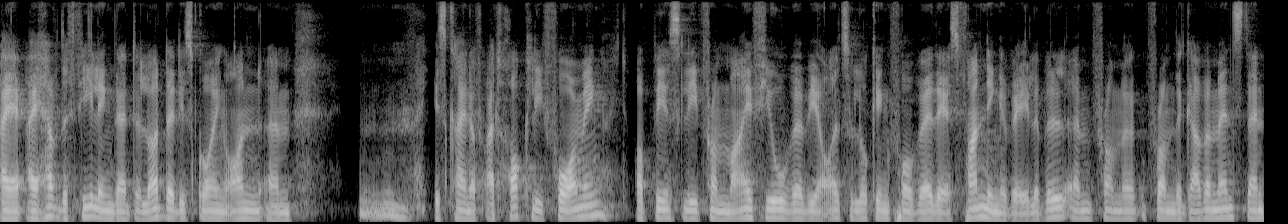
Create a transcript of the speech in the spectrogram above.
I, I have the feeling that a lot that is going on. Um, is kind of ad hocly forming. Obviously, from my view, where we are also looking for where there's funding available um, from uh, from the governments, then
